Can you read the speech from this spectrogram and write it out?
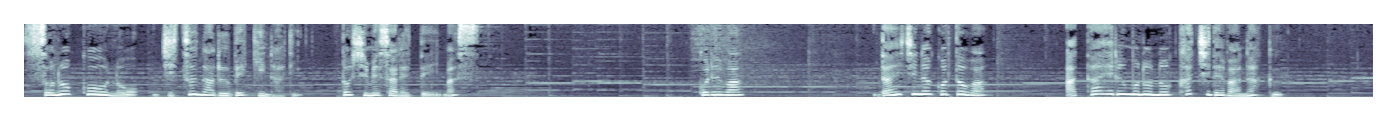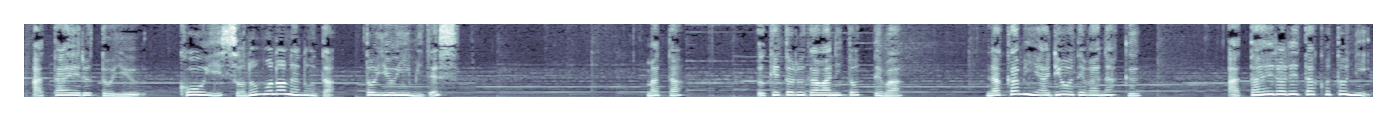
その功の実なるべきなりと示されています。これは大事なことは与えるものの価値ではなく与えるという行為そのものなのだという意味です。また受け取る側にとっては中身や量ではなく与えられたことに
